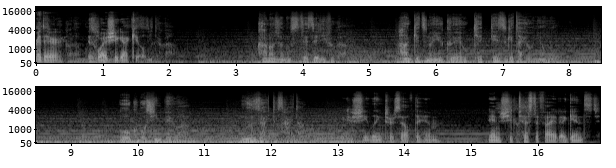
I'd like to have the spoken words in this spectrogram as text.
right there is why she got killed. 彼女の捨て台詞が判決の行方を決定づけたように思う大久保新平は無罪とされた Because she linked herself to him and she testified against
